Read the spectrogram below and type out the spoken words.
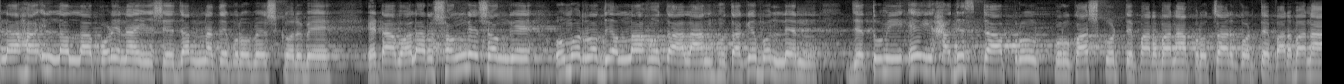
ইলাহা ইল্লাল্লাহ পড়ে নাই, সে জান্নাতে প্রবেশ করবে। এটা বলার সঙ্গে সঙ্গে ওমর রদি আল্লাহ তালানহু তাকে বললেন যে, তুমি এই হাদিসটা প্রকাশ করতে পারবা না, প্রচার করতে পারবা না।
